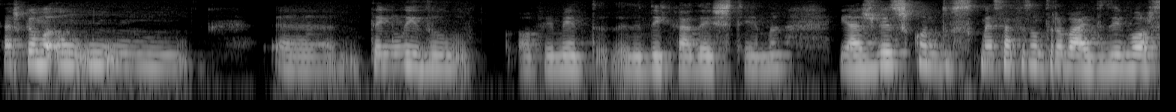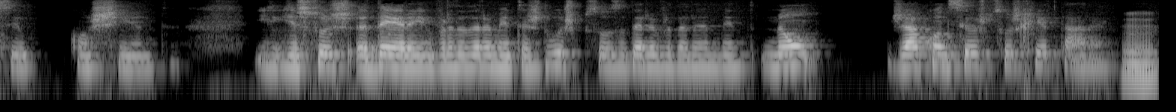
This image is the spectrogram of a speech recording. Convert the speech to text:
Acho que é uma, um, um, uh, tenho lido, obviamente, dedicado a este tema, e às vezes quando se começa a fazer um trabalho de divórcio consciente e, e as pessoas aderem verdadeiramente, as duas pessoas aderem verdadeiramente, não já aconteceu as pessoas reatarem. Uhum.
